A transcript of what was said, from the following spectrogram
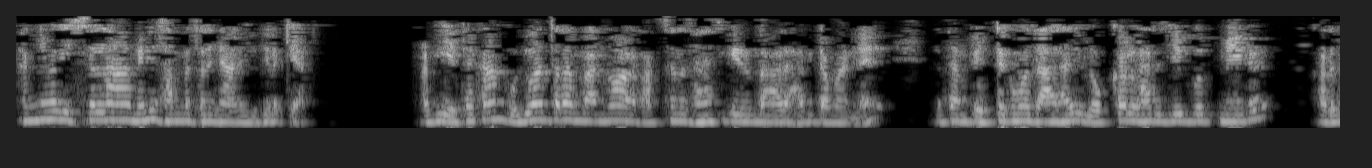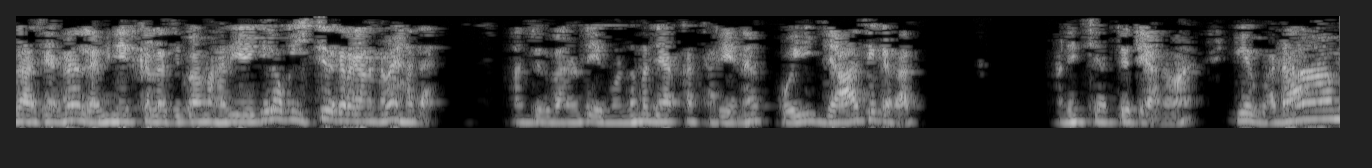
අන්න ඒ වගේ ඉස්සල්ලාම වෙන්නේ සම්මතන ඥානයි කියලා කියන්නේ. අපි එතකන් පුළුවන් තරම් ගන්නවා රක්ෂණ සාහිතිකේට දාලා හරි කමන්නේ. නැත්නම් පෙට්ටකම දාලා හරි ලොක් කරලා හරි ජීබ්බොත් මේක කඩදාසියක් කරලා ලැමිනේට් කරලා තිබ්බම හරියයි කියලා ඔක ඉස්තිර කරගන්න තමයි හදන්නේ. අන්තිම බලනකොට මේ මොනම දෙයක්වත් හරියන කොයි જાති කරත් අනිත්‍යත්වයට යනවා. ඒ වඩාම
